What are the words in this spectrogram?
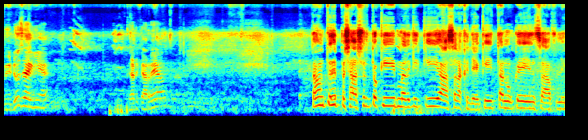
ਵੀਡੀਓਜ਼ ਹੈਗੀਆਂ। ਥ੍ਰੈਟ ਕਰ ਰਿਹਾ। ਤਾਂ ਹੁਣ ਤੁਸੀਂ ਪ੍ਰਸ਼ਾਸਨ ਤੋਂ ਕੀ ਮਤਲਬ ਕਿ ਕੀ ਆਸ ਰੱਖਦੇ ਆ ਕਿ ਤੁਹਾਨੂੰ ਕੋਈ ਇਨਸਾਫ ਲਈ?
